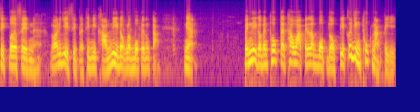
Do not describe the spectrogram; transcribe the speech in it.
สิบเปอร์เซ็นต์นะฮะร้อยละยี่สิบที่มีข่าวหนี้ดอกระบบอะไรต่างๆ เนี่ย เป็นหนี้ก็เป็นทุกข์แต่ถ้าว่าเป็นระบบดอกเบี้ยก็ยิ่งทุกข์หนักไปอีก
